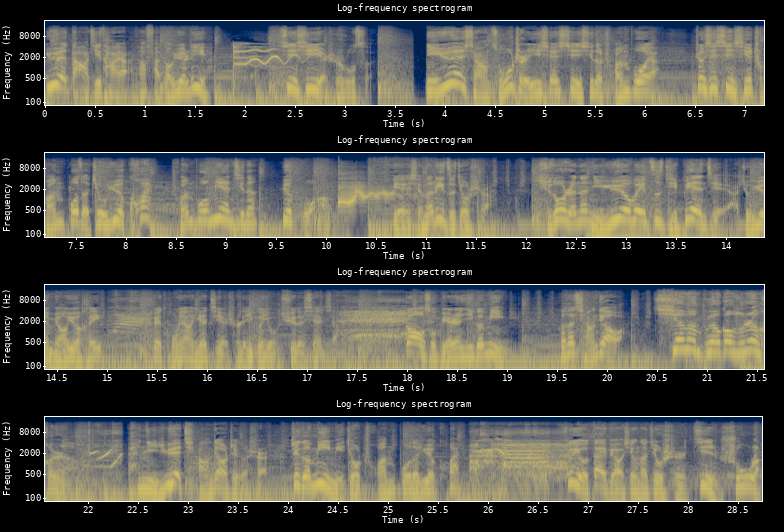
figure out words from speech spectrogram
越打击它呀，它反倒越厉害。信息也是如此，你越想阻止一些信息的传播呀。这些信息传播的就越快，传播面积呢越广。典型的例子就是啊，许多人呢，你越为自己辩解啊，就越描越黑。这同样也解释了一个有趣的现象：告诉别人一个秘密，和他强调啊，千万不要告诉任何人啊。哎，你越强调这个事儿，这个秘密就传播的越快。最有代表性的就是禁书了。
